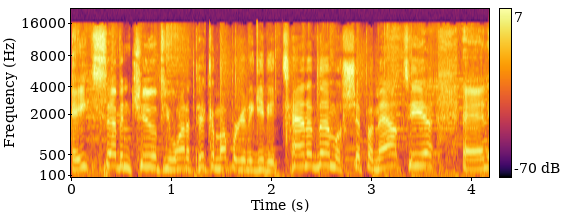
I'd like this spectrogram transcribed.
872. If you want to pick them up, we're going to give you 10 of them. We'll ship them out to you. And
